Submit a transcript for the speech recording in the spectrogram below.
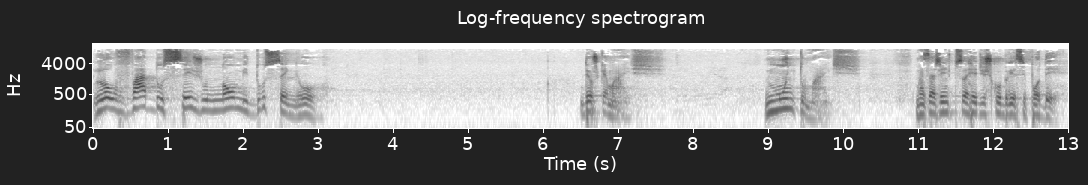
Louvado seja o nome do Senhor. Deus quer mais. Muito mais. Mas a gente precisa redescobrir esse poder.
